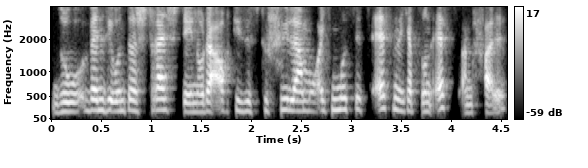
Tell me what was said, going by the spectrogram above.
So, wenn sie unter Stress stehen oder auch dieses Gefühl haben, oh, ich muss jetzt essen, ich habe so einen Essanfall.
